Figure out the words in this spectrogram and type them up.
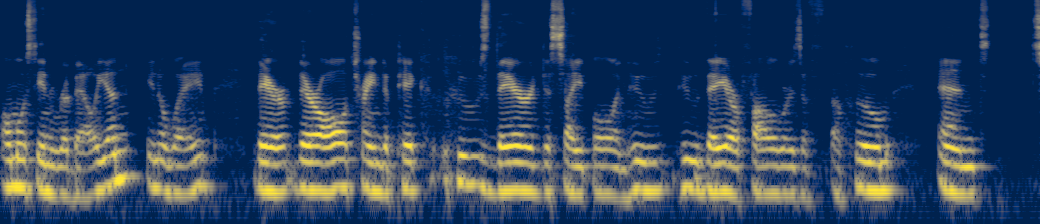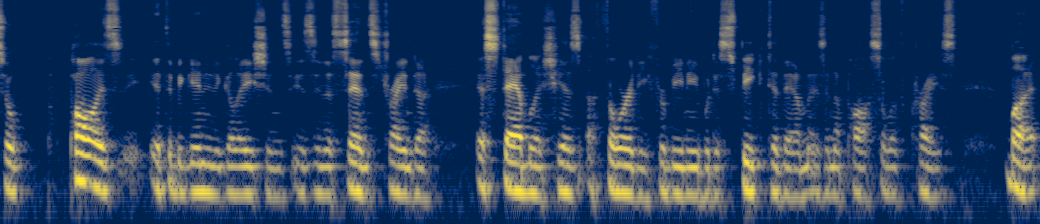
almost in rebellion in a way. They're they're all trying to pick who's their disciple and who who they are followers of, of whom. And so Paul is at the beginning of Galatians is in a sense trying to establish his authority for being able to speak to them as an apostle of Christ. But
